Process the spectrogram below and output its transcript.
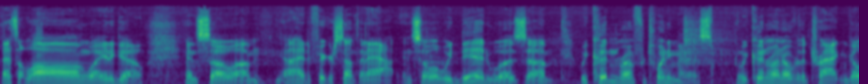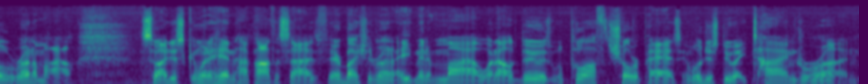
that's a long way to go, and so um, I had to figure something out. And so what we did was um, we couldn't run for 20 minutes. We couldn't run over the track and go run a mile. So I just went ahead and hypothesized if everybody should run an eight minute mile, what I'll do is we'll pull off the shoulder pads and we'll just do a timed run.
